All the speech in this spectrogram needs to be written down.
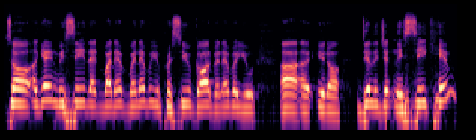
So again, we see that whatever, whenever you pursue God, whenever you, uh, uh you know, diligently seek him,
